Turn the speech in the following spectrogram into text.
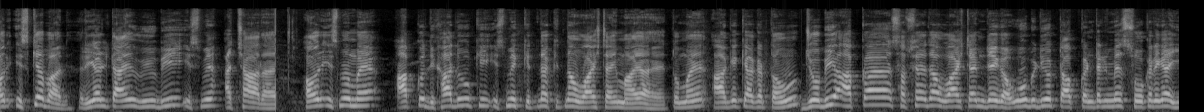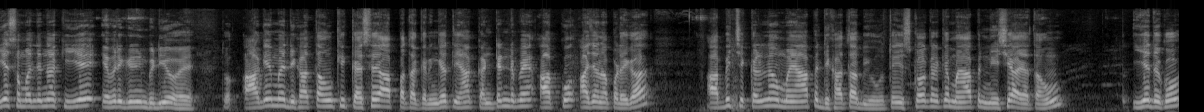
और इसके बाद रियल टाइम व्यू भी इसमें अच्छा आ रहा है। और इसमें मैं आपको दिखा दूँ कि इसमें कितना कितना वॉच टाइम आया है। तो मैं आगे क्या करता हूँ? जो भी आपका सबसे ज़्यादा वॉच टाइम देगा, वो वीडियो टॉप कंटेंट में शो करेगा। ये समझ लेना कि ये एवरग्रीन वीडियो है। तो आगे मैं दिखाता हूँ कि कैसे आप पता करेंगे। तो यहाँ कंटेंट में आपको आ जाना पड़ेगा। आप भी चेक कर लेना मैं यहाँ पर दिखाता भी हूँ। तो स्क्रॉल करके मैं यहाँ पर नीचे आ जाता हूँ। ये देखो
